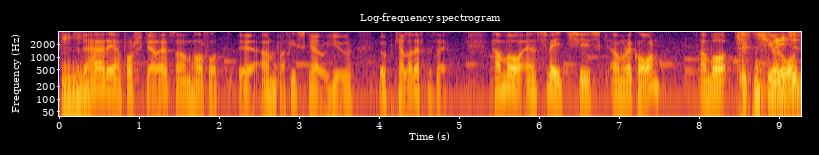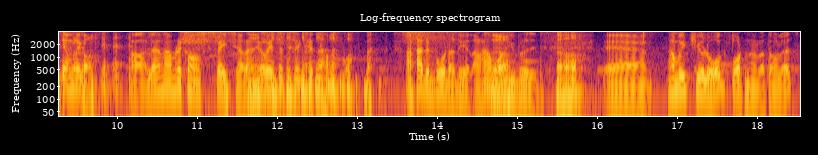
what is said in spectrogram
Så det här är en forskare som har fått eh, andra fiskar och djur uppkallade efter sig. Han var en schweizisk amerikan. Han var ichthyolog. Schweizisk amerikan. Ja, eller en amerikansk schweizare. Jag vet inte riktigt vad han var. Han hade båda delar. Han var Ja. en hybrid. Ja. Eh, han var ichthyolog på 1800-talet.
